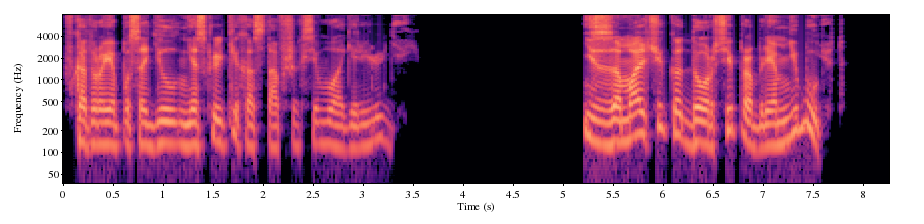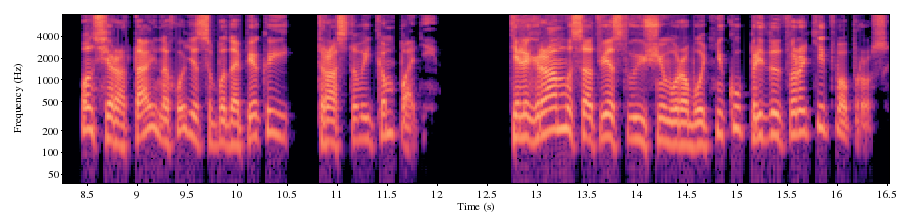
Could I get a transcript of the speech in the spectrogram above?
в который я посадил нескольких оставшихся в лагере людей. Из-за мальчика Дорси проблем не будет. Он сирота и находится под опекой трастовой компании. Телеграмма соответствующему работнику предотвратит вопросы.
